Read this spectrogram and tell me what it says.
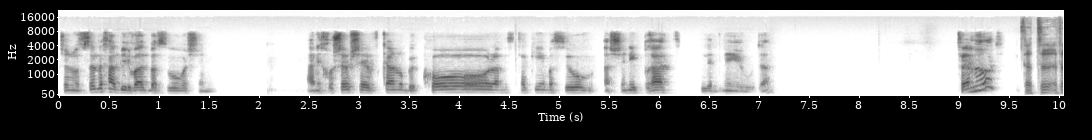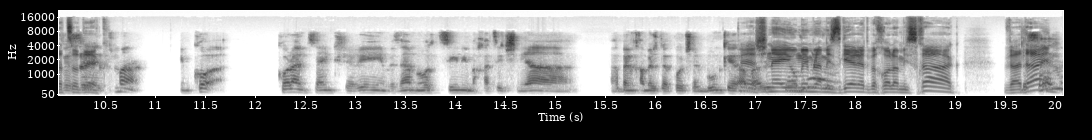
יש לנו הפסד אחד בלבד בסיבוב השני. אני חושב שהבקענו בכל המשחקים בסיבוב השני פרט לבני יהודה. יפה מאוד. אתה- אתה וזה, צודק. תשמע, עם כל, כל האמצעים כשרים, וזה היה מאוד ציני מחצית שנייה, 45 דקות של בונקר, אה, אבל... שני איומים בסדר, למסגרת בכל המשחק, ועדיין, בסדר,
